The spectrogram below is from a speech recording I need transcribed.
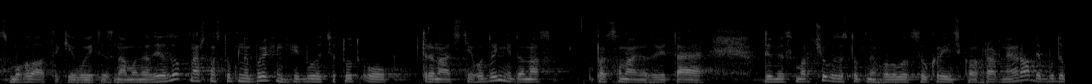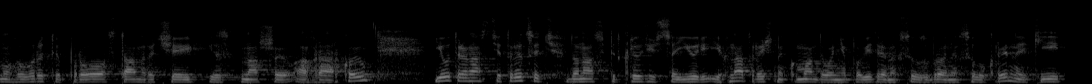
змогла таки вийти з нами на зв'язок. Наш наступний брифінг відбудеться тут о 13 годині. До нас персонально завітає Денис Марчук, заступник голови Всеукраїнської аграрної ради. Будемо говорити про стан речей із нашою аграркою. І о 13.30 до нас підключиться Юрій Ігнат, речник командування повітряних сил Збройних сил України, який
